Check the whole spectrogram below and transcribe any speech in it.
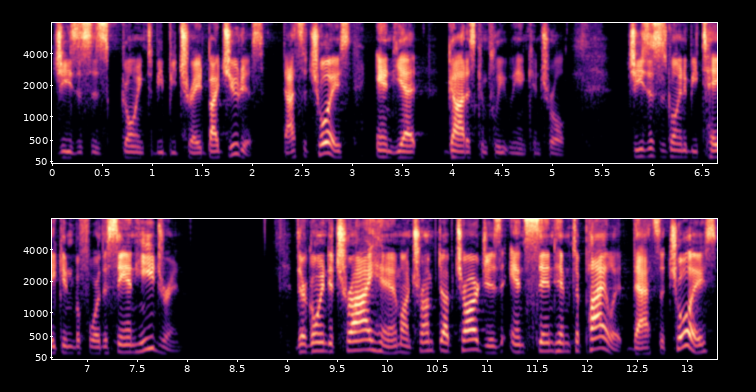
Jesus is going to be betrayed by Judas. That's a choice, and yet God is completely in control. Jesus is going to be taken before the Sanhedrin. They're going to try him on trumped up charges and send him to Pilate. That's a choice,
